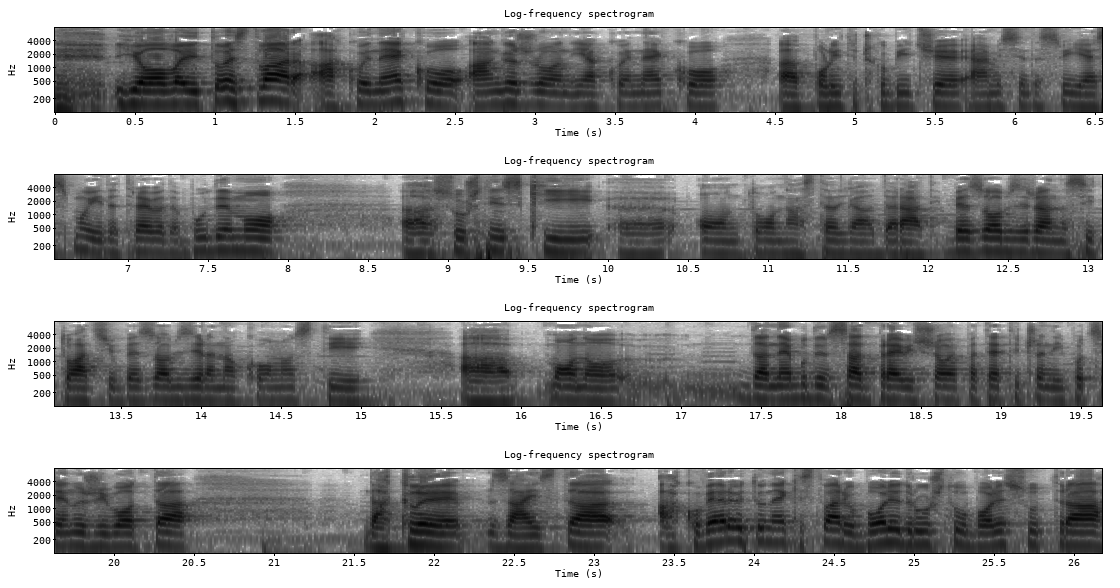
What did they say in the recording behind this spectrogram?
I ovaj, to je stvar, ako je neko angažovan i ako je neko a, političko biće, ja mislim da svi jesmo i da treba da budemo, a, suštinski e, on to nastavlja da radi. Bez obzira na situaciju, bez obzira na okolnosti, a, ono, da ne budem sad previše ovaj patetičan i po cenu života, Dakle, zaista, ako verujete u neke stvari, u bolje društvo, u bolje sutra,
